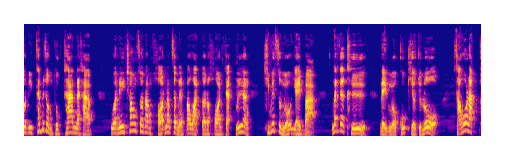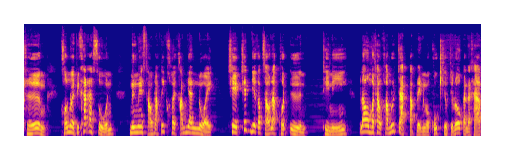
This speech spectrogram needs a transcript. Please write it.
วัสดีท่านผู้ชมทุกท่านนะครับ วันนี้ช่องโซดัมคอร์สนำเสนอประวัติตัวละครจากเรื่องคิเมซุโนะยายบะ นั่นก็คือเรนโงคุเคียวจูโร่เสาหลักเพลิง ของหน่วยพิฆาตอสูรหนึ่งในเสาหลักที่คอยค้ำยันหน่วยเชกเช่นเดียวกับเสาหลักคนอื่น ทีนี้เรามาทำความรู้จักกับเรนโงคุเคียวจูโร่กันนะครับ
